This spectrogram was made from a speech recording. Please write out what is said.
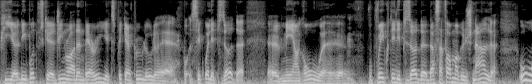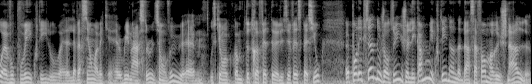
puis des bouts tout ce que Gene Roddenberry explique un peu là, c'est quoi l'épisode. mais en gros, vous pouvez écouter l'épisode dans sa forme originale ou euh, vous pouvez écouter euh, la version avec euh, remaster si on veut, où ce ont comme tout refait les effets spéciaux. Pour l'épisode d'aujourd'hui, je l'ai quand même écouté dans, sa forme originale.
